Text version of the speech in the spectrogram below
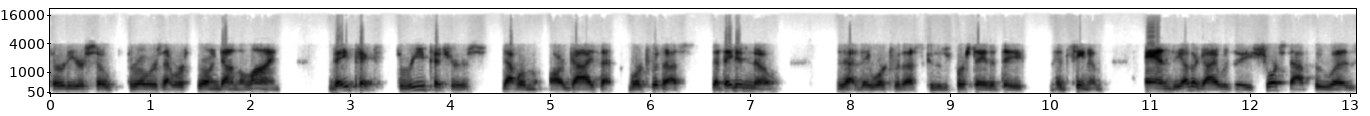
thirty or so throwers that were throwing down the line, they picked three pitchers that were our guys that worked with us that they didn't know that they worked with us because it was the first day that they had seen them. And the other guy was a shortstop who was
